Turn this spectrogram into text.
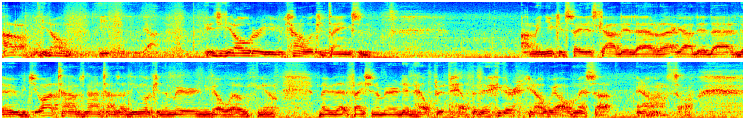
I don't. You know, you, as you get older, you kind of look at things and. I mean, you could say this guy did that or that guy did that, dude. But you, a lot of times, nine times out, of you look in the mirror and you go, well, you know, maybe that face in the mirror didn't help it, help it either. You know, we all mess up. You know, so.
